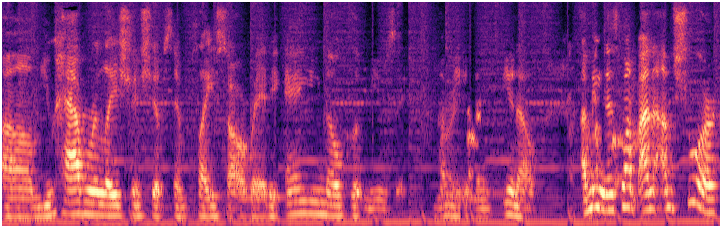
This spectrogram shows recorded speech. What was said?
Um, you have relationships in place already and you know good music. Right. i mean you know i mean it's i'm sure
